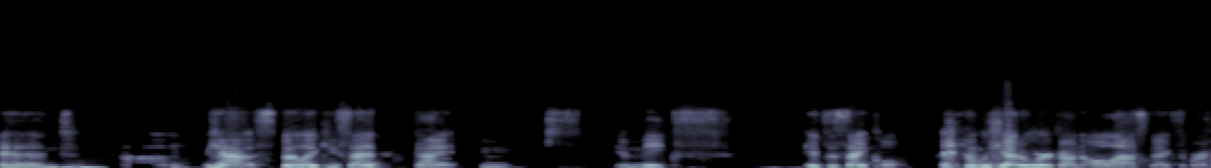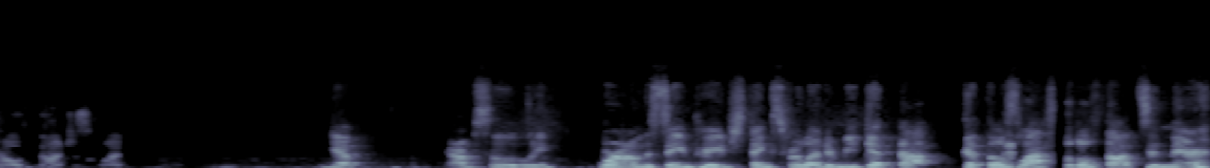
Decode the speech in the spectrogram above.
and mm-hmm. um, yes but like you said that it makes it's a cycle and we got to work on all aspects of our health not just one yep absolutely we're on the same page. Thanks for letting me get that get those last little thoughts in there.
